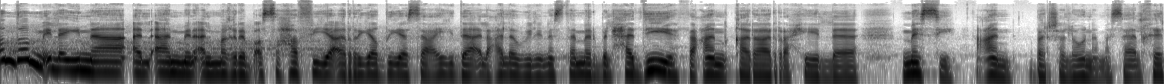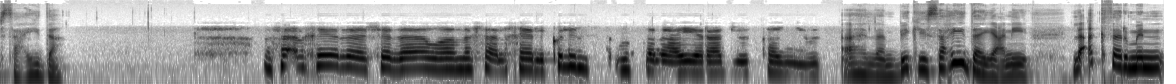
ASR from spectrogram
تنضم إلينا الآن من المغرب الصحفية الرياضية سعيدة العلوي لنستمر بالحديث عن قرار رحيل ميسي عن برشلونة. مساء الخير سعيدة. مساء الخير شذا ومساء الخير لكل مستمعي راديو سكاي نيوز. أهلا بك. سعيدة يعني لأكثر من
